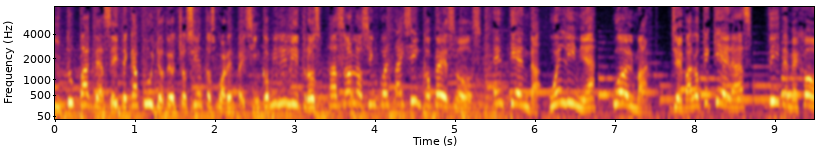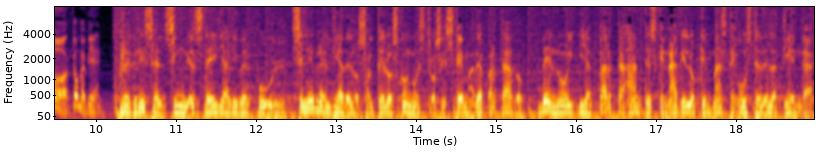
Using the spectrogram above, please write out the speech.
Y tu pack de aceite capullo de 845 mililitros a solo 55 pesos. En tienda o en línea, Walmart. Lleva lo que quieras, vive mejor. Come bien. Regresa el Singles Day a Liverpool. Celebra el Día de los Solteros con nuestro sistema de apartado. Ven hoy y aparta antes que nadie lo que más te guste de la tienda.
